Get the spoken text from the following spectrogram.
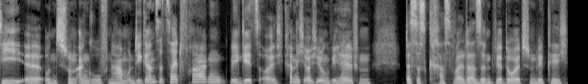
die äh, uns schon angerufen haben und die ganze Zeit fragen, wie geht's euch? Kann ich euch irgendwie helfen? Das ist krass, weil da sind wir Deutschen wirklich,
